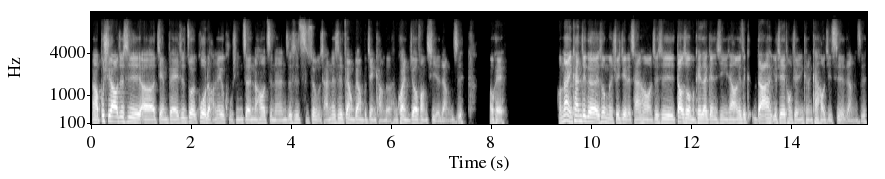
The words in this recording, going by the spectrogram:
啊不需要就是呃减肥就做过的好像一个苦行僧，然后只能就是吃水煮餐，那是非常非常不健康的，很快你就要放弃了这样子，OK。好，那你看这个也是我们学姐的餐哈，就是到时候我们可以再更新一下，因为这个大家有些同学你可能看好几次的这样子，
